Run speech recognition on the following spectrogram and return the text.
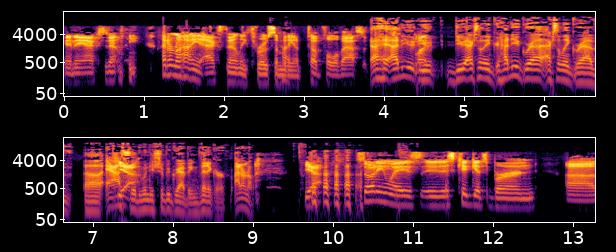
And they accidentally, I don't know how you accidentally throw somebody in a tub full of acid. Uh, How do you, But- you do you actually how do you grab accidentally grab uh, acid Yeah. when you should be grabbing vinegar? I don't know. Yeah. so, anyways, this kid gets burned, uh,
